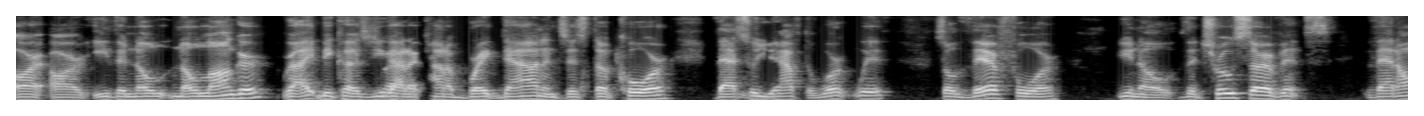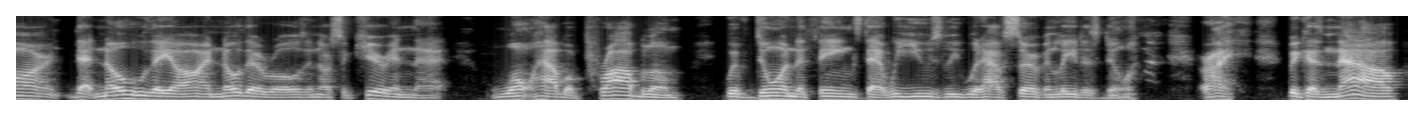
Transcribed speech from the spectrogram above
are are either no no longer right because you right. got to kind of break down and just the core. That's who you have to work with. So therefore, you know, the true servants that aren't that know who they are and know their roles and are secure in that won't have a problem with doing the things that we usually would have serving leaders doing, right? Because now,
